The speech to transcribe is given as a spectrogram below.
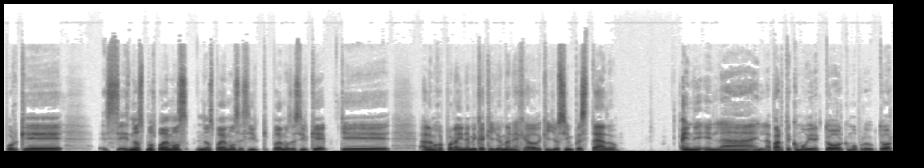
porque nos, nos, podemos, nos podemos decir, podemos decir que, que a lo mejor por la dinámica que yo he manejado, de que yo siempre he estado en, en, la, en la parte como director, como productor,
